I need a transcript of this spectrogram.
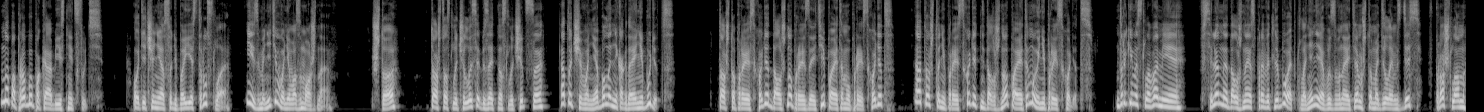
но попробую пока объяснить суть. У течения судьбы есть русло, и изменить его невозможно. Что? То, что случилось, обязательно случится, а то, чего не было, никогда и не будет. То, что происходит, должно произойти, поэтому происходит, а то, что не происходит, не должно, поэтому и не происходит. Другими словами, Вселенная должна исправить любое отклонение, вызванное тем, что мы делаем здесь, в прошлом,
